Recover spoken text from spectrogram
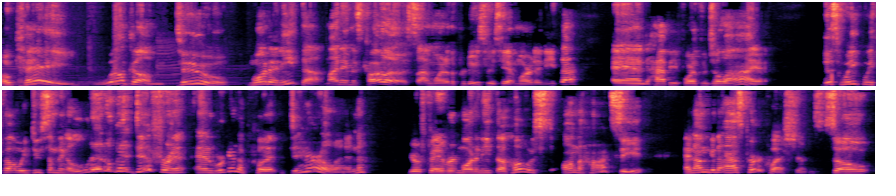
Okay, welcome to Morenita. My name is Carlos. I'm one of the producers here at Morenita and happy 4th of July. this week we thought we'd do something a little bit different, and we're going to put Darilyn, your favorite Morenita host, on the hot seat, and I'm going to ask her questions. So,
